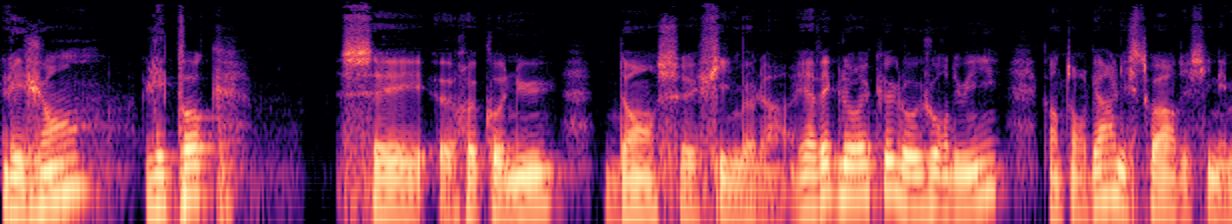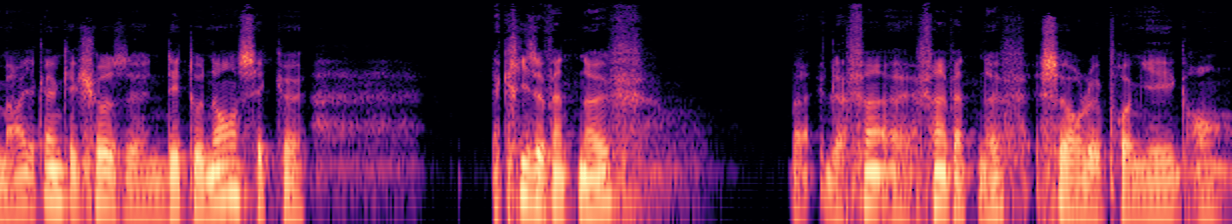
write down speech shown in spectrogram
les gens, l'époque, s'est reconnu dans ce film-là. Et avec le recul aujourd'hui, quand on regarde l'histoire du cinéma, il y a quand même quelque chose d'étonnant, c'est que la crise de 29, ben, la fin, euh, fin 29 sort le premier grand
